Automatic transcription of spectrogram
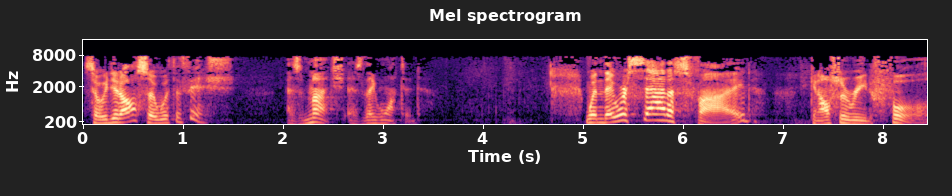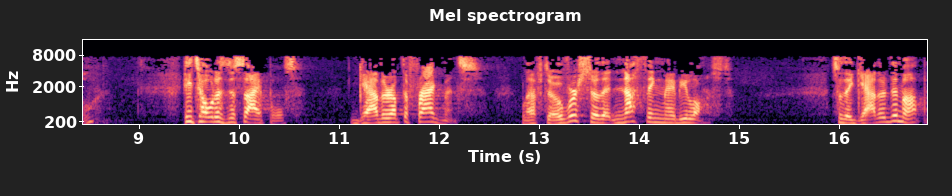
So he did also with the fish, as much as they wanted. When they were satisfied, you can also read full, he told his disciples, gather up the fragments left over so that nothing may be lost. So they gathered them up,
